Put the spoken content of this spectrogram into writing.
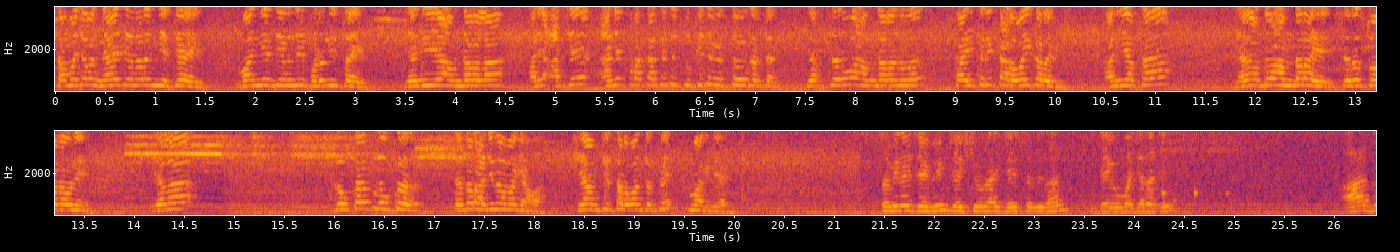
समाजाला न्याय देणारे नेते आहेत मान्य देवेंद्र फडणवीस साहेब यांनी या आमदाराला आणि असे अनेक प्रकारचे जे चुकीचे वक्तव्य करतात या सर्व आमदारांवर काहीतरी कारवाई करावी. आणि याचा ह्या जो आमदार आहे शरद सोनवणे याला लवकरात लवकर त्याचा राजीनामा घ्यावा ही आमची सर्वांतर्फे मागणी आहे. सविनय जय भीम जय शिवराय जय संविधान जय उमाजीराजे आज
